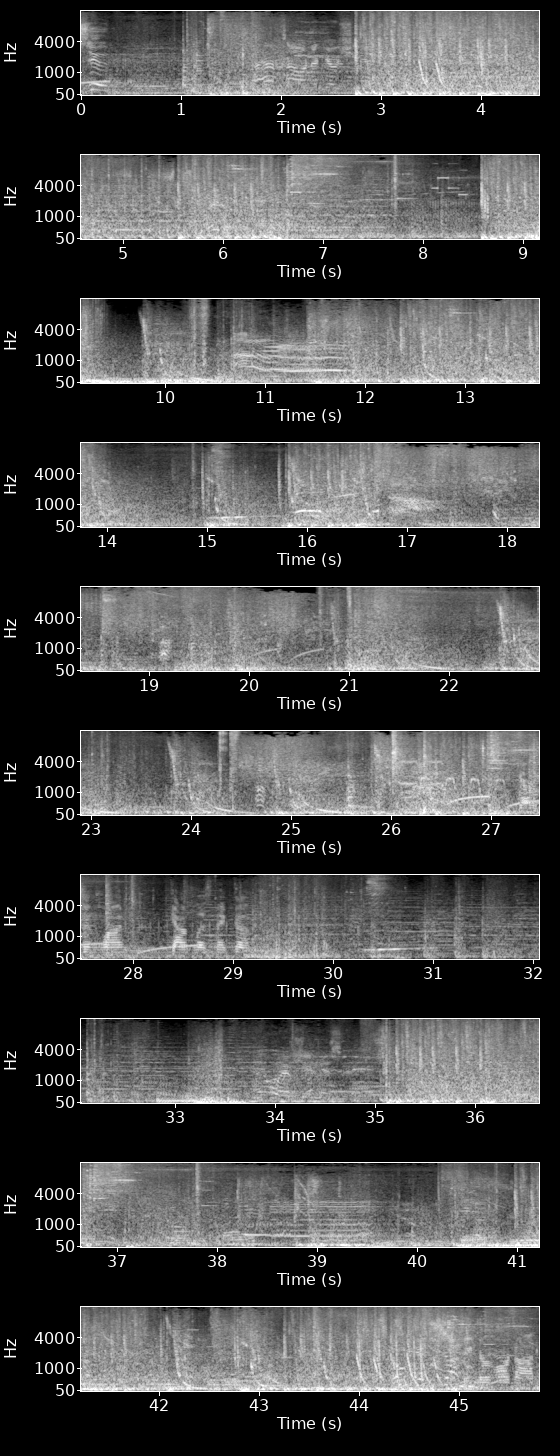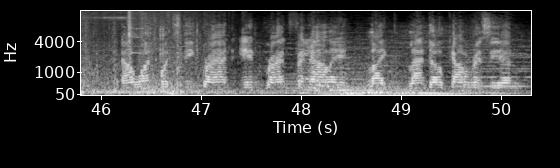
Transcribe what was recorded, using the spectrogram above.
shoot. That's our negotiation. Guns in one. Speaker or not, no one puts the grand in grand finale like Lando Calrissian.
